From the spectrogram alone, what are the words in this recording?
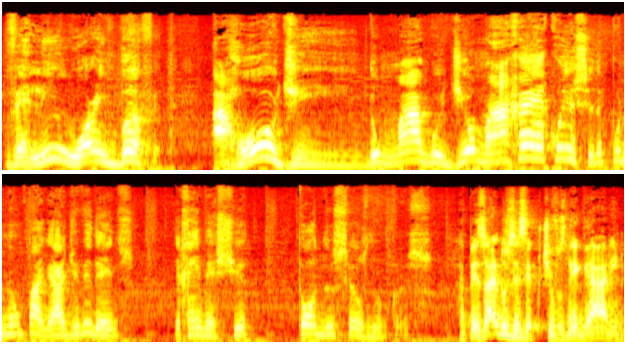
velhinho Warren Buffett. A holding do mago de Omaha é conhecida por não pagar dividendos e reinvestir todos os seus lucros. Apesar dos executivos negarem,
